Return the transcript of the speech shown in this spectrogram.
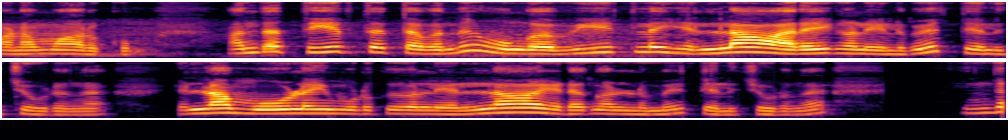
மனமாக இருக்கும். அந்த தீர்த்தத்தை வந்து உங்கள் வீட்டில் எல்லா அறைகளிலுமே தெளித்து விடுங்க. எல்லா மூளை முடுக்குகள் எல்லா இடங்களிலுமே தெளித்து விடுங்க. இந்த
